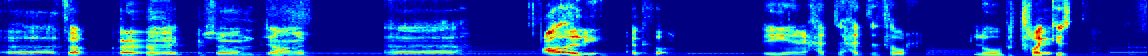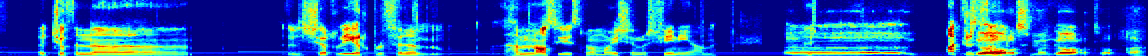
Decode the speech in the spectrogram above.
آه، أتوقع إنه يمشون بجانب آه عائلي أكثر. اي يعني حتى حتى ثور. لو بتركز تشوف إن الشرير بالفيلم هم ناسي اسمه ما يشن وش فيني أنا آه جور اسمه جور أتوقع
